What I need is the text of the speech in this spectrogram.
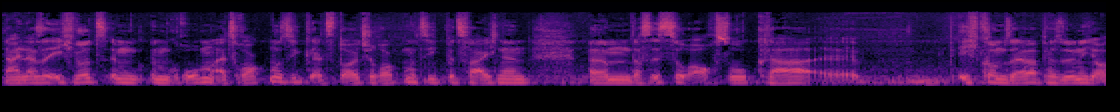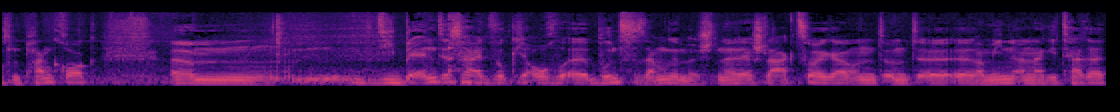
Nein, also ich würde es im, im Groben als Rockmusik, als deutsche Rockmusik bezeichnen. Ähm, das ist so auch so klar. Äh, ich komme selber persönlich aus dem Punkrock. Ähm, die Band ist halt wirklich auch äh, bunt zusammengemischt. Ne? Der Schlagzeuger und, und äh, Ramin an der Gitarre,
